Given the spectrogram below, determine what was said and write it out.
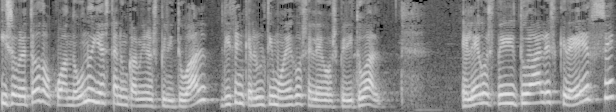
Y sobre todo, cuando uno ya está en un camino espiritual, dicen que el último ego es el ego espiritual. El ego espiritual es creerse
